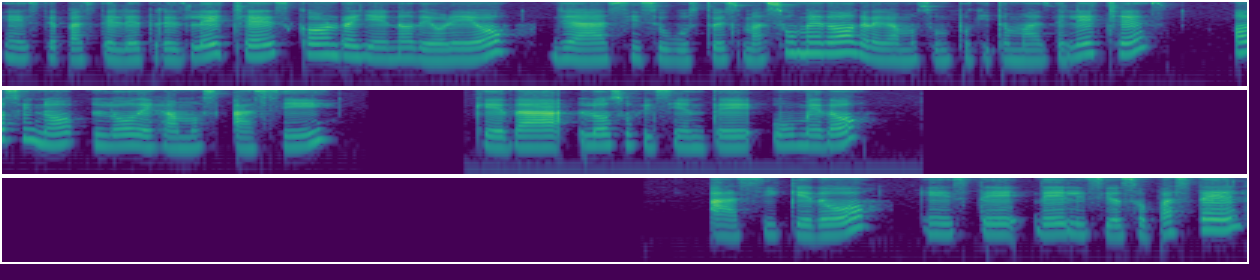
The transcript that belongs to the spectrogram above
este pastel de tres leches con relleno de oreo. Ya si su gusto es más húmedo, agregamos un poquito más de leches. O si no, lo dejamos así queda lo suficiente húmedo. Así quedó este delicioso pastel.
